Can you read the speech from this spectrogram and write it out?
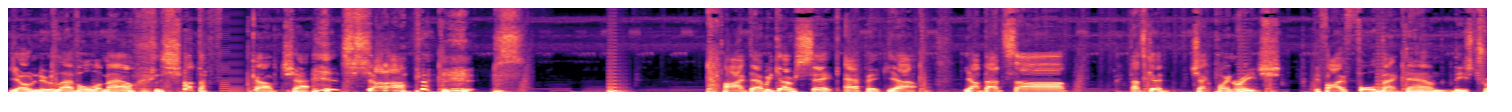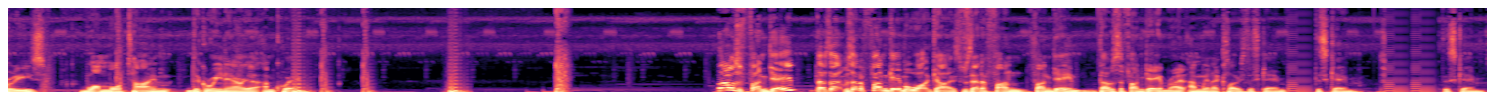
Yo, new level, Lamau? Shut the fuck up, chat. Shut up. Alright, there we go. Sick. Epic. Yeah. Yeah, that's, uh... That's good. Checkpoint reach. If I fall back down these trees one more time, the green area, I'm quitting. Well, that was a fun game. Was that, was that a fun game or what, guys? Was that a fun, fun game? That was a fun game, right? I'm gonna close this game. This game this game.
